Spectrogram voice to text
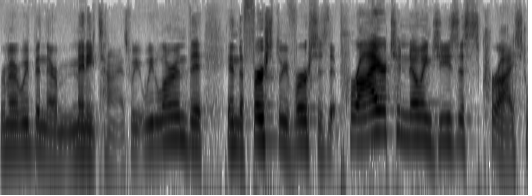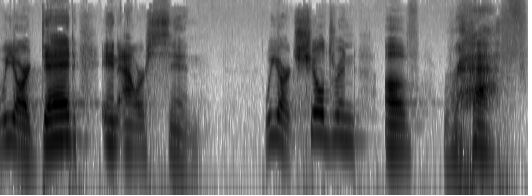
Remember, we've been there many times. We, we learned that in the first three verses that prior to knowing Jesus Christ, we are dead in our sin. We are children of wrath.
